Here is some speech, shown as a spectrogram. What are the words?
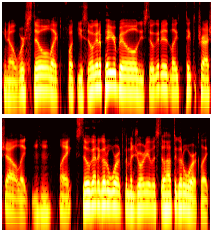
you know we're still like fuck you still gotta pay your bills. You still gotta like take the trash out. Like Mhm. like still gotta go to work. The majority of us still have to go to work. Like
